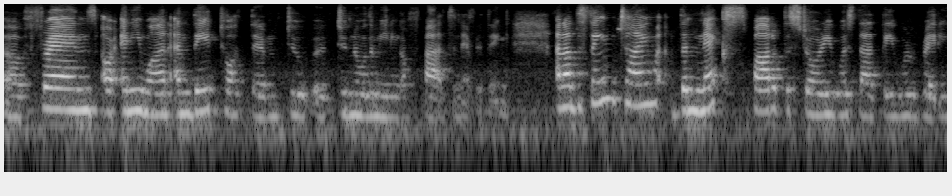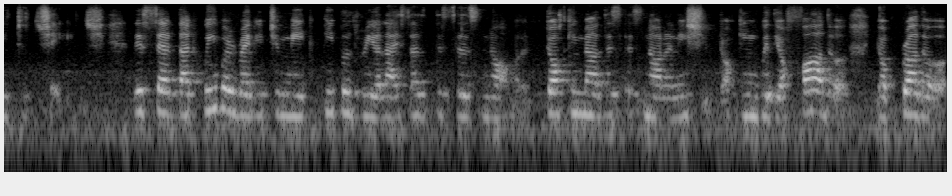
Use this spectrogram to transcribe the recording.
uh, friends or anyone and they taught them to uh, to know the meaning of pads and everything. And at the same time the next part of the story was that they were ready to change. They said that we were ready to make people realize that this is normal. Talking about this is not an issue. Talking with your father your brother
